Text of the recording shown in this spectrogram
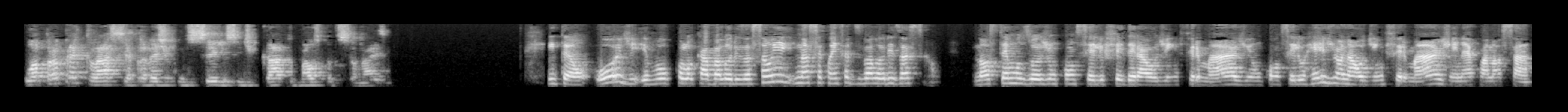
ou a própria classe, através de conselho, sindicato, maus profissionais? Então, hoje eu vou colocar valorização e, na sequência, desvalorização. Nós temos hoje um Conselho Federal de Enfermagem, um Conselho Regional de Enfermagem, né, com a nossa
